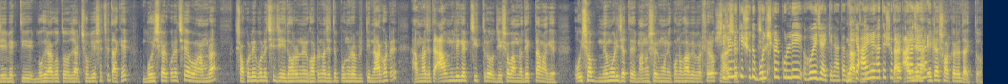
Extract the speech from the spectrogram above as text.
যে ব্যক্তি বহিরাগত যার ছবি এসেছে তাকে বহিষ্কার করেছে এবং আমরা সকলেই বলেছি যে এই ধরনের ঘটনা যাতে পুনরাবৃত্তি না ঘটে আমরা যাতে আওয়ামী লীগের চিত্র যেসব আমরা দেখতাম আগে ওই সব মেমোরি যাতে মানুষের মনে কোনোভাবে এবার ফেরত না আসে কি শুধু বহিষ্কার করলেই হয়ে যায় কিনা? তাদেরকে আইনের হাতে তার করা যায় এটা সরকারের দায়িত্ব।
